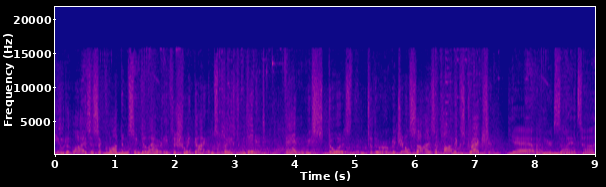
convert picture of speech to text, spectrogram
utilizes a quantum singularity to shrink items placed within it, then restores them to their original size upon extraction. Yeah, weird science, huh?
